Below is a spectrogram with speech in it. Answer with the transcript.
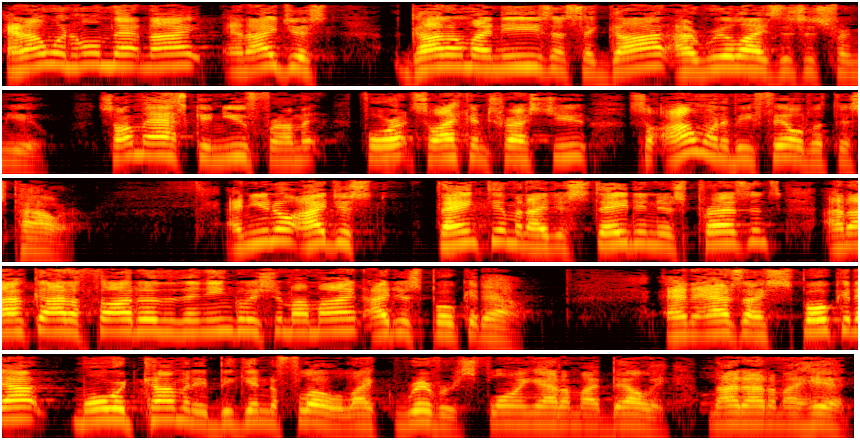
And I went home that night and I just got on my knees and said, God, I realize this is from you. So I'm asking you from it, for it so I can trust you. So I want to be filled with this power. And you know, I just, thanked him, and I just stayed in his presence. And I've got a thought other than English in my mind. I just spoke it out. And as I spoke it out, more would come and it begin to flow like rivers flowing out of my belly, not out of my head.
